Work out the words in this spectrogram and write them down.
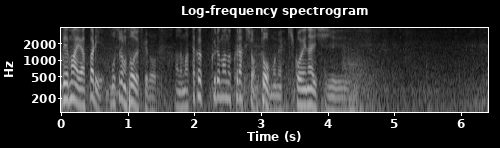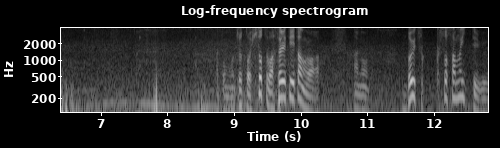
でまあやっぱりもちろんそうですけどあの全く車のクラクション等もね聞こえないし。あともうちょっと一つ忘れていたのはあのドイツクソ寒いっていう。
